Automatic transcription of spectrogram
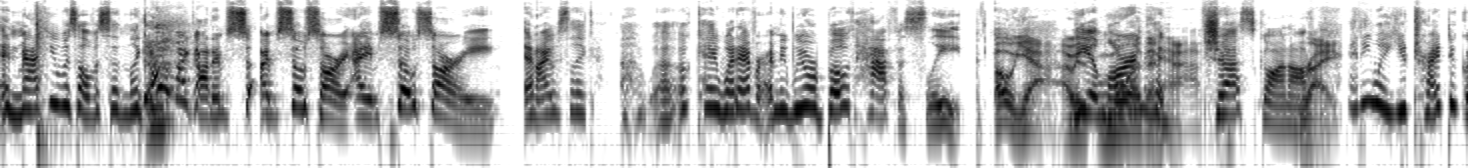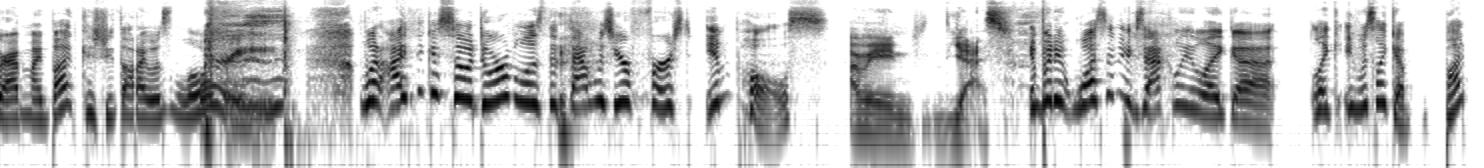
and Matthew was all of a sudden like, "Oh my god, I'm so, I'm so sorry. I am so sorry." And I was like, "Uh, "Okay, whatever." I mean, we were both half asleep. Oh yeah, I was the more alarm than had half. just gone off. Right. Anyway, you tried to grab my butt because you thought I was Lori. what I think is so adorable is that that was your first impulse, I mean, yes. but it wasn't exactly like a like it was like a butt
